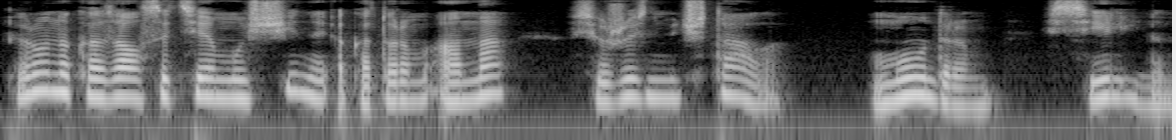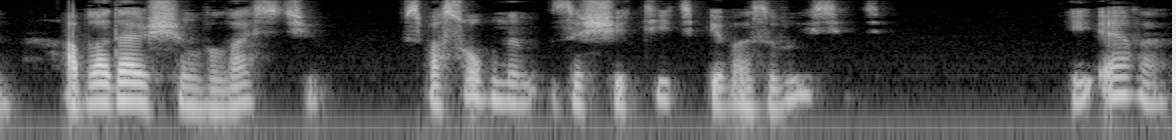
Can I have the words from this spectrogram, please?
Перон оказался тем мужчиной, о котором она всю жизнь мечтала, мудрым, сильным, обладающим властью, способным защитить и возвысить. И Эва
